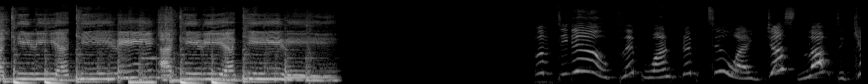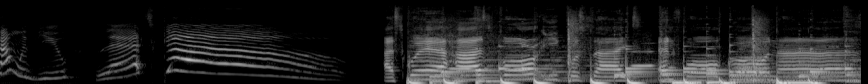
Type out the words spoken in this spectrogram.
akili akili akili akili Boop-de-doo! Flip one, flip two. I just love to count with you. Let's go! A square has four equal sides and four corners.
